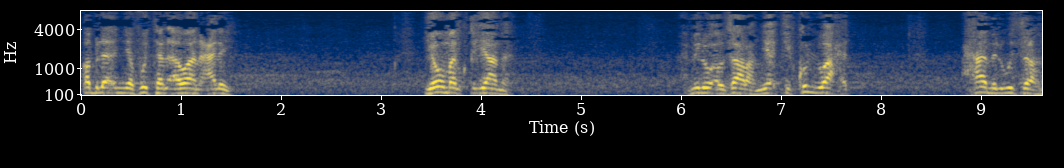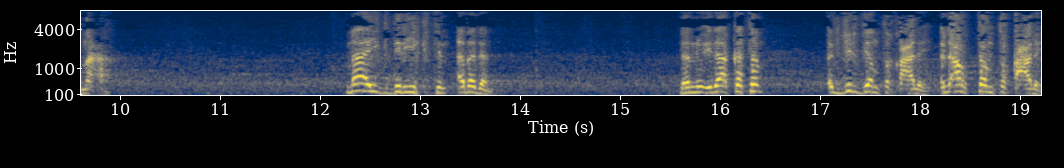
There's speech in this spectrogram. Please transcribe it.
قبل أن يفوت الأوان عليه. يوم القيامة احملوا أوزارهم يأتي كل واحد حامل وزره معه. ما يقدر يكتم أبدا. لأنه إذا كتم الجلد ينطق عليه الأرض تنطق عليه.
